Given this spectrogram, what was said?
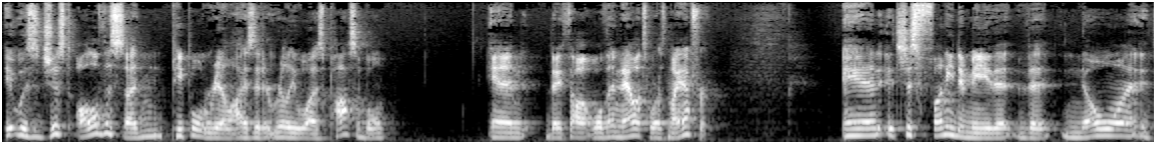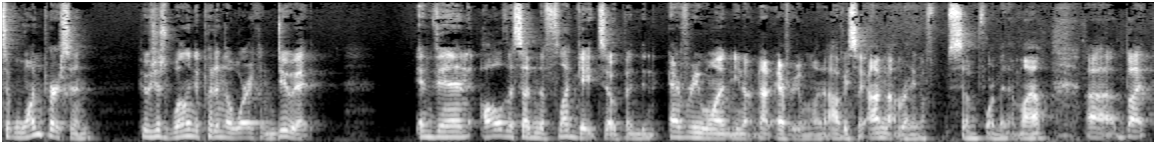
It was just all of a sudden people realized that it really was possible, and they thought, well, then now it's worth my effort. And it's just funny to me that that no one it took one person who was just willing to put in the work and do it. And then all of a sudden the floodgates opened and everyone, you know, not everyone, obviously I'm not running a sub four minute mile, uh, but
